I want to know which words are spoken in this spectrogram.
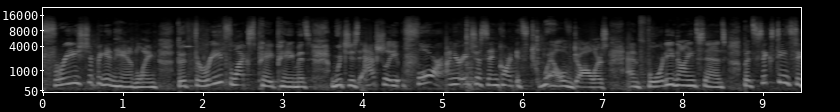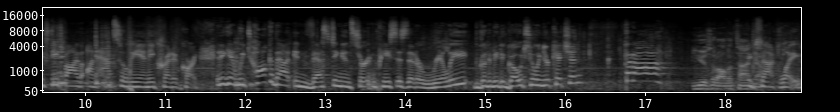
free shipping and handling, the three flex pay payments, which is actually four on your HSN card. It's $12.49, but $16.65 on absolutely any credit card. And again, we talk about investing in certain pieces that are really going to be the go-to in your kitchen. Ta-da! Use it all the time now. Exactly.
